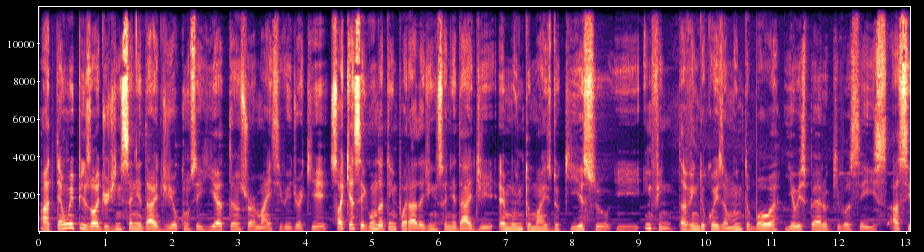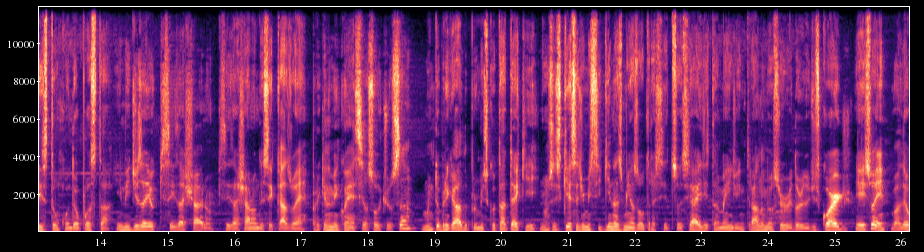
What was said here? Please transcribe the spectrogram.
Até um episódio de Insanidade eu conseguia transformar esse vídeo aqui, só que a segunda temporada de Insanidade é muito mais do que isso e, enfim, tá vindo coisa muito boa e eu espero que vocês assistam quando eu postar. E me diz aí o que vocês acharam, o que vocês acharam desse caso é. Para quem não me conhece, eu sou o Tio Sam, muito obrigado por me escutar até aqui. Não se esqueça de me seguir nas minhas outras redes sociais e também de entrar no meu servidor do Discord. E é isso aí, valeu,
